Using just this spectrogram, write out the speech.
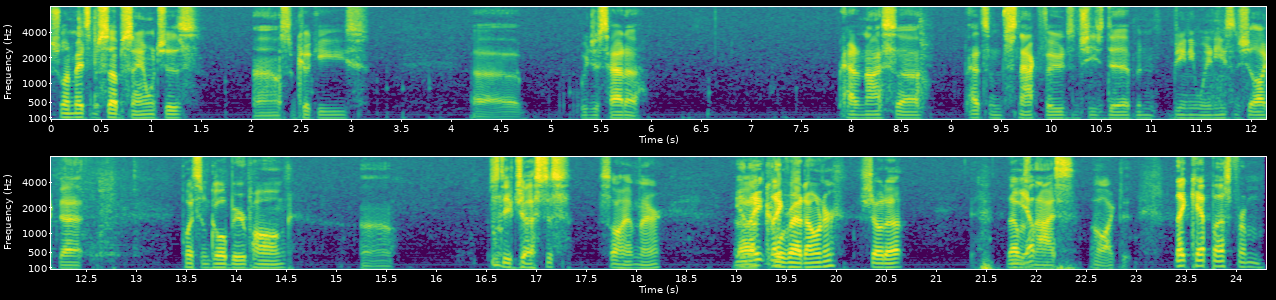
Shalyn made some sub sandwiches, uh, some cookies. Uh, we just had a had a nice uh, had some snack foods and cheese dip and beanie weenies and shit like that. Played some gold beer pong. Uh, Steve Justice saw him there. Yeah, uh, they- they- Corvette owner showed up. That was Yep. nice. I liked it. They kept us from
